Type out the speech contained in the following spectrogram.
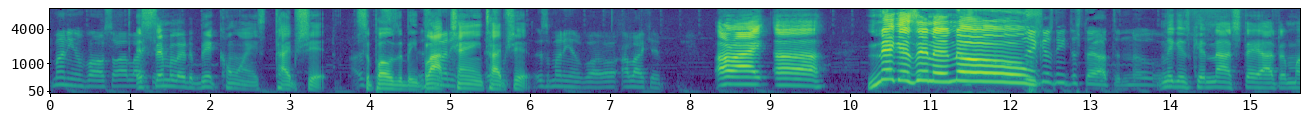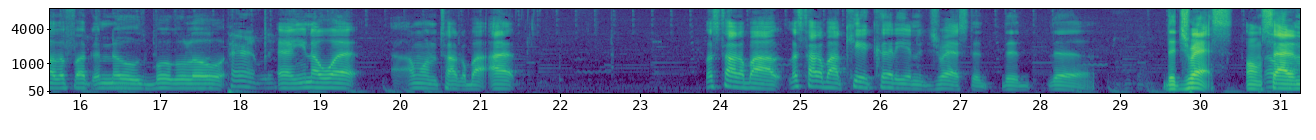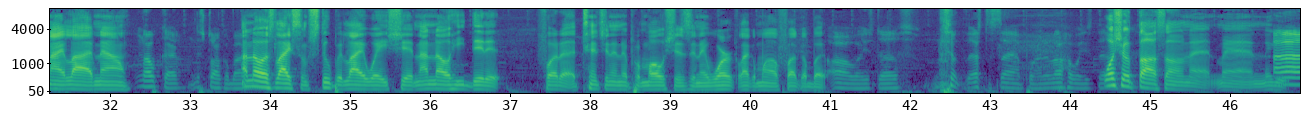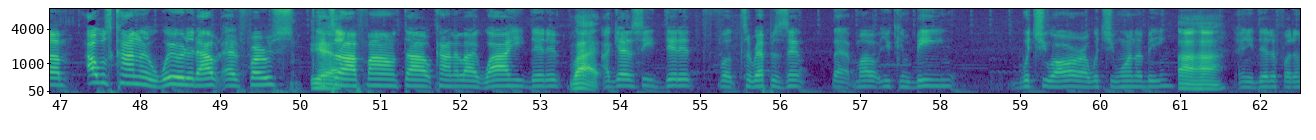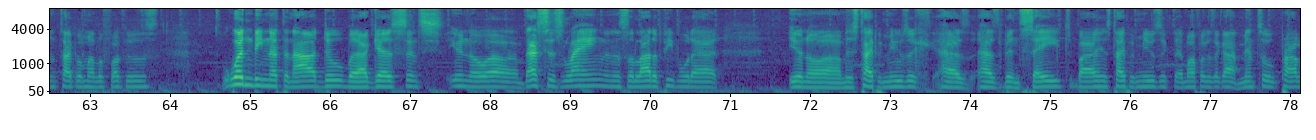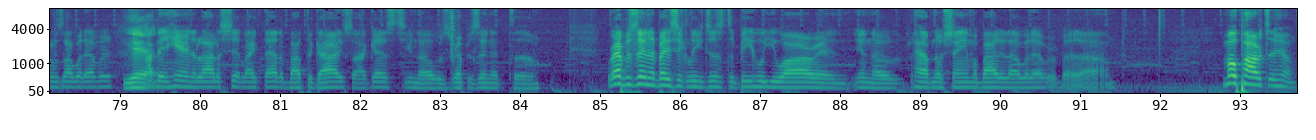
It's money involved, so I like it. it's it. similar to Bitcoins type shit. It's- Supposed to be it's money- blockchain it's- type shit. It's money involved. I like it. All right, uh, niggas in the news. Niggas need to stay out the news. Niggas cannot stay out the motherfucking news, boogaloo. Apparently. And you know what? I want to talk about. I let's talk about let's talk about Kid Cudi and the dress, the the the the dress on Saturday Night Live. Now Okay, let's talk about. I it. know it's like some stupid lightweight shit, and I know he did it for the attention and the promotions, and it worked like a motherfucker. But Always does. That's the sad part. It always does. what's your thoughts on that, man? Nigga? Um, I was kind of weirded out at first Yeah. until I found out kind of like why he did it. right. I guess he did it for to represent that mo- you can be what you are or what you want to be, Uh huh. and he did it for them type of motherfuckers. Wouldn't be nothing I'd do, but I guess since you know uh, that's his lane, and there's a lot of people that you know um, his type of music has has been saved by his type of music. That motherfuckers that got mental problems or whatever. Yeah. I've been hearing a lot of shit like that about the guy, so I guess you know it was represented to represented basically just to be who you are and you know have no shame about it or whatever. But um, more power to him.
